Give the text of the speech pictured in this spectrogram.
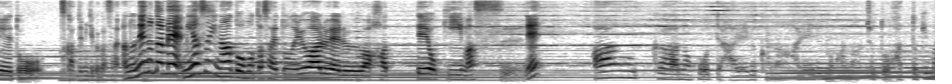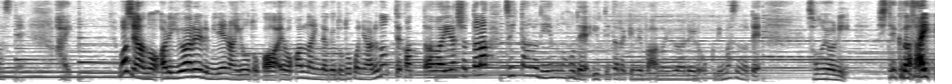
えーと、使ってみてください。あの念のため見やすいなと思ったサイトの URL は貼っておきますね。アンカーの方って貼れるかな？貼れる貼っときますね。はい。もしあのあれ URL 見れないよとかえわかんないんだけどどこにあるのって方がいらっしゃったら Twitter の DM の方で言っていただければあの URL 送りますのでそのようにしてください。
